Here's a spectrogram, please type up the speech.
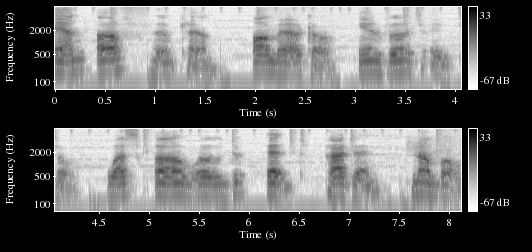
an African American inventor, was awarded at patent number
